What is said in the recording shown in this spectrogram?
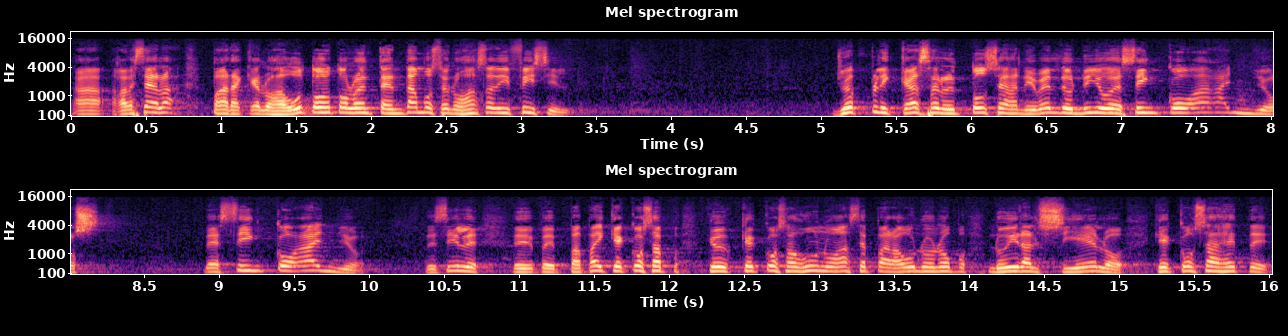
a, veces para que los adultos nosotros lo entendamos se nos hace difícil. Yo explicárselo entonces a nivel de un niño de cinco años, de cinco años. Decirle, eh, papá, ¿y qué cosas, qué, uno hace para uno no, no ir al cielo? ¿Qué cosas este?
